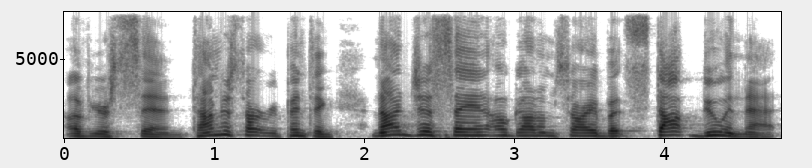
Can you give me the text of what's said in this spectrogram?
of your sin. Time to start repenting. Not just saying, oh God, I'm sorry, but stop doing that.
